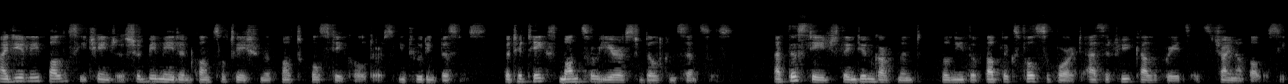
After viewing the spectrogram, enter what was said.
Ideally, policy changes should be made in consultation with multiple stakeholders, including business, but it takes months or years to build consensus. At this stage, the Indian government will need the public's full support as it recalibrates its China policy.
